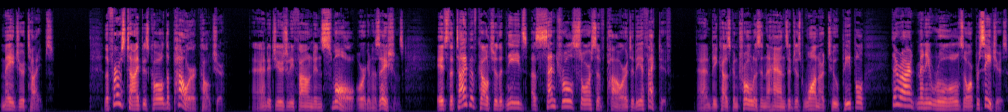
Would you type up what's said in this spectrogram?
major types. The first type is called the power culture, and it's usually found in small organizations – it's the type of culture that needs a central source of power to be effective. And because control is in the hands of just one or two people, there aren't many rules or procedures.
